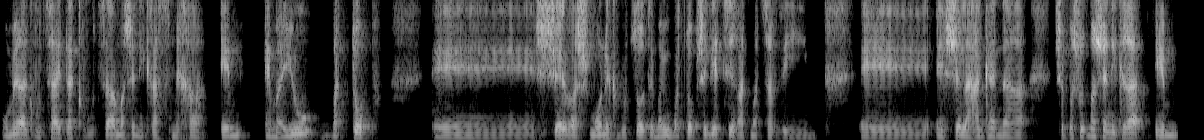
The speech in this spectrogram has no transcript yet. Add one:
הוא אומר, הקבוצה הייתה קבוצה, מה שנקרא שמחה. הם, הם היו בטופ, אה, שבע, שמונה קבוצות, הם היו בטופ של יצירת מצבים, אה, אה, של ההגנה, שפשוט מה שנקרא, הם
